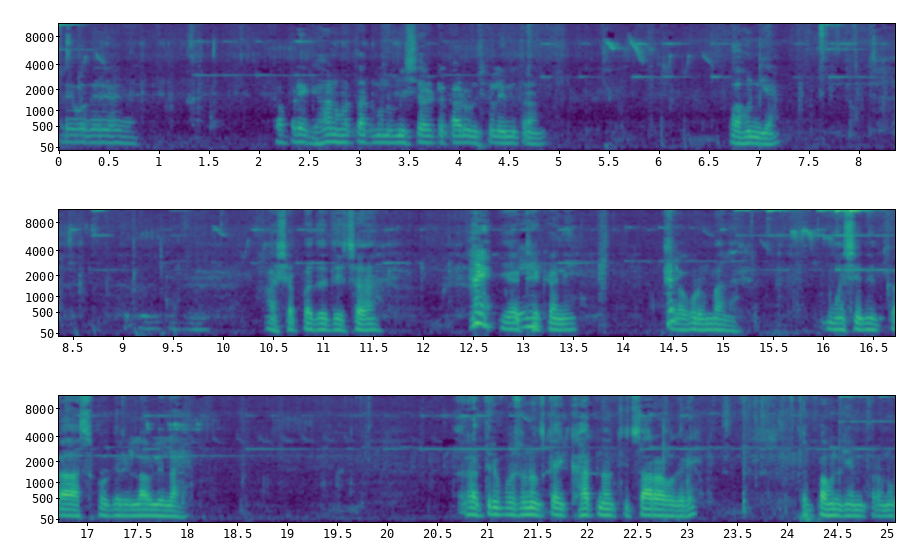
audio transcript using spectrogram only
कपडे वगैरे कपडे घाण होतात म्हणून मी शर्ट काढून ठेवले मित्रांनो. पाहून घ्या. अशा पद्धतीचा या ठिकाणी त्याला उडून बांधा. मशीनीत कास वगैरे लावलेला आहे. रात्रीपासूनच काही खात नव्हती चारा वगैरे. तर पाहून घ्या मित्रांनो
